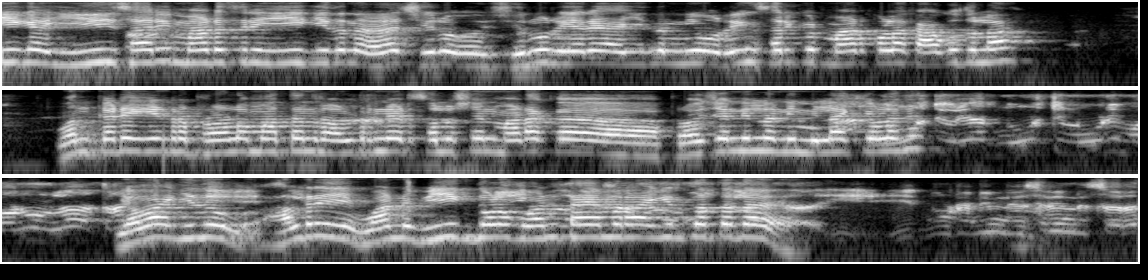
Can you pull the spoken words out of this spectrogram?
ಈಗ ಈ ಸಾರಿ ಮಾಡಿಸ್ರಿ ಈಗ ಇದನ್ನ ಶಿರು ಶಿರೂರ್ ಏರಿಯಾ ಇದನ್ನ ನೀವು ರಿಂಗ್ ಸರ್ಕ್ಯೂಟ್ ಮಾಡ್ಕೊಳಕ್ ಆಗುದಿಲ್ಲ? ಒಂದ್ ಕಡೆ ಏನ್ರ ಪ್ರಾಬ್ಲಮ್ ಆತಂದ್ರ ಆಲ್ಟರ್ನೇಟ್ ಸೊಲ್ಯೂಷನ್ ಮಾಡಕ್ ಪ್ರಯೋಜನ ಇಲ್ಲ ನಿಮ್ ಇಲಾಖೆ ಒಳಗ? ನೋಡ್ತೀವ್ರಿ ನೋಡಿ ಮಾಡೋಲ್ಲ ಯಾವಾಗ ಇದು ಅಲ್ರಿ ಒನ್ ವೀಕ್ ದೊಳಗ ಒನ್ ಟೈಮರ್ ಆಗಿರ್ತದ ನಮ್ ನೋಡ್ರಿ ನಿಮ್ ಹೆಸರೇನ್ರಿ ಸರ್?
